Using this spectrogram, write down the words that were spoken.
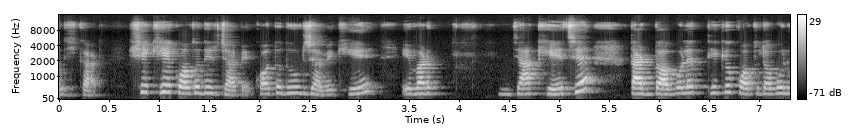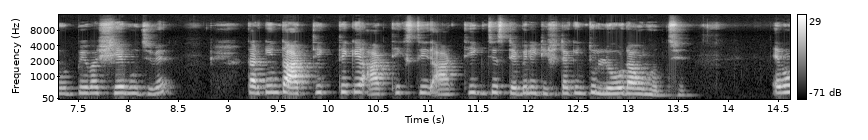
অধিকার, সে খেয়ে কত দূর যাবে কত দূর যাবে খেয়ে? এবার যা খেয়েছে, তার ডবলের থেকেও কত ডবল উঠবে এবার সে বুঝবে? তার কিন্তু আর্থিক থেকে আর্থিক স্থির আর্থিক যে স্টেবিলিটি সেটা কিন্তু লো ডাউন হচ্ছে। এবং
